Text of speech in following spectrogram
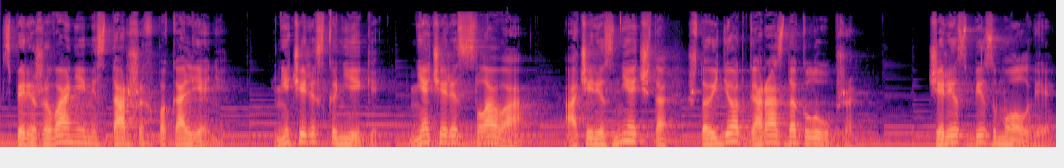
с переживаниями старших поколений. Не через книги, не через слова, а через нечто, что идет гораздо глубже. Через безмолвие,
